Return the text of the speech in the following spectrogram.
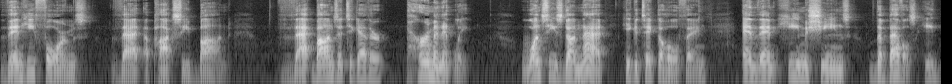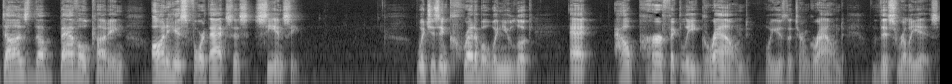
then he forms that epoxy bond. That bonds it together permanently. Once he's done that, he could take the whole thing and then he machines the bevels. He does the bevel cutting on his fourth axis CNC, which is incredible when you look at how perfectly ground, we'll use the term ground, this really is,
